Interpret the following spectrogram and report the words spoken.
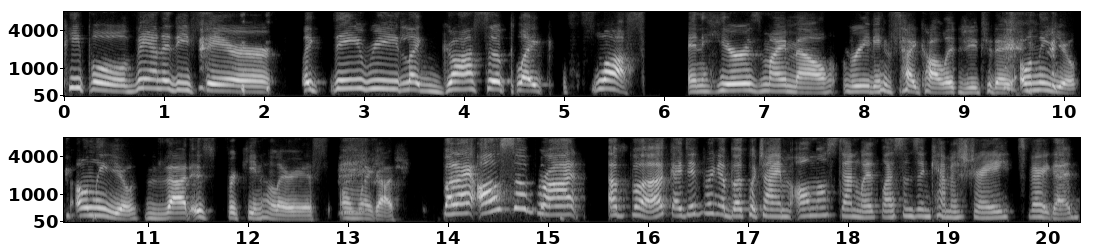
People, Vanity Fair, like they read like gossip, like fluff. And here's my Mel reading psychology today. Only you, only you. That is freaking hilarious. Oh my gosh. But I also brought a book. I did bring a book, which I'm almost done with Lessons in Chemistry. It's very good.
